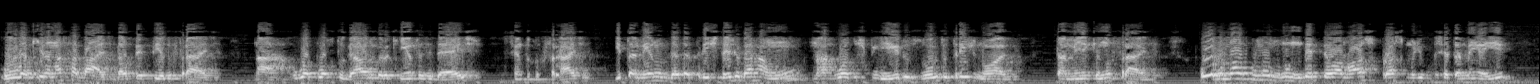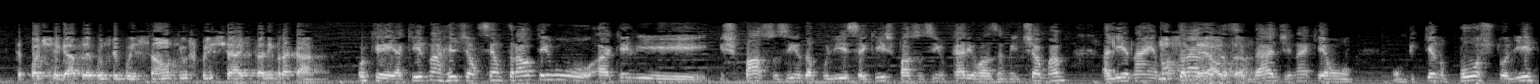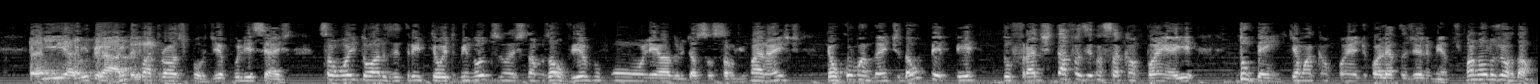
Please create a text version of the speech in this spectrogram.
ou aqui na nossa base, da UPP do Frade, na Rua Portugal, número 510, centro do Frade, e também no Delta 33-1, na Rua dos Pinheiros, 839, também aqui no Frade. Ou no, no, no DPO nosso, próximo de você também aí, você pode chegar pela contribuição que os policiais trazem para cá. Ok, aqui na região central tem o, aquele espaçozinho da polícia aqui, espaçozinho carinhosamente chamando, ali na entrada da cidade, né, que é um, um pequeno posto ali, é, e é ali tem 24 horas por dia policiais. São 8 horas e 38 minutos, nós estamos ao vivo com o Leandro de Assunção Guimarães, que é o comandante da UPP do Frade, está fazendo essa campanha aí do bem, que é uma campanha de coleta de alimentos. Manolo Jordão.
